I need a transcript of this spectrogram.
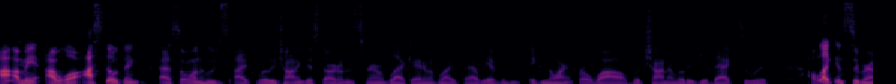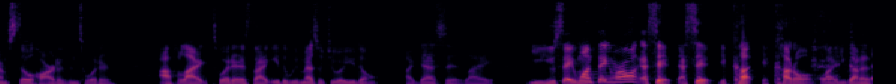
I, I mean, I well, I still think as someone who's like really trying to get started on Instagram and Black Anime like that, we have been ignoring it for a while, but trying to really get back to it. I feel like Instagram's still harder than Twitter. I feel like Twitter, it's like either we mess with you or you don't. Like that's it. Like you, you say one thing wrong, that's it. That's it. You cut. You cut off. Like you gotta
